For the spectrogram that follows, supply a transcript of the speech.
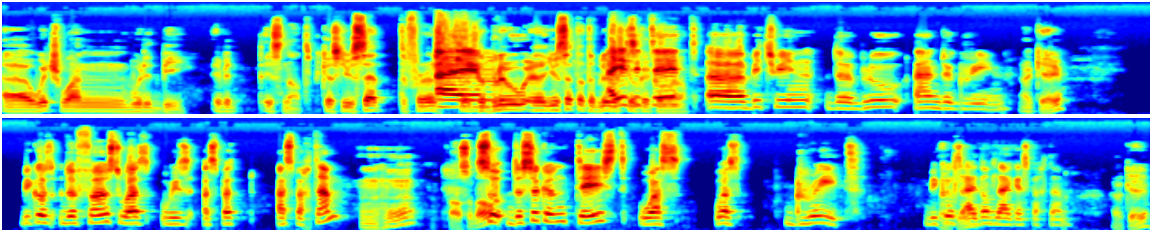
uh, which one would it be? If it is not, because you said the first was the blue. Uh, you said that the blue I is Coca Cola. uh, between the blue and the green Okay. because the first was with aspa- aspartame. Mm-hmm. Possible. So the second taste was was great because Okay. I don't like aspartame. okay.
